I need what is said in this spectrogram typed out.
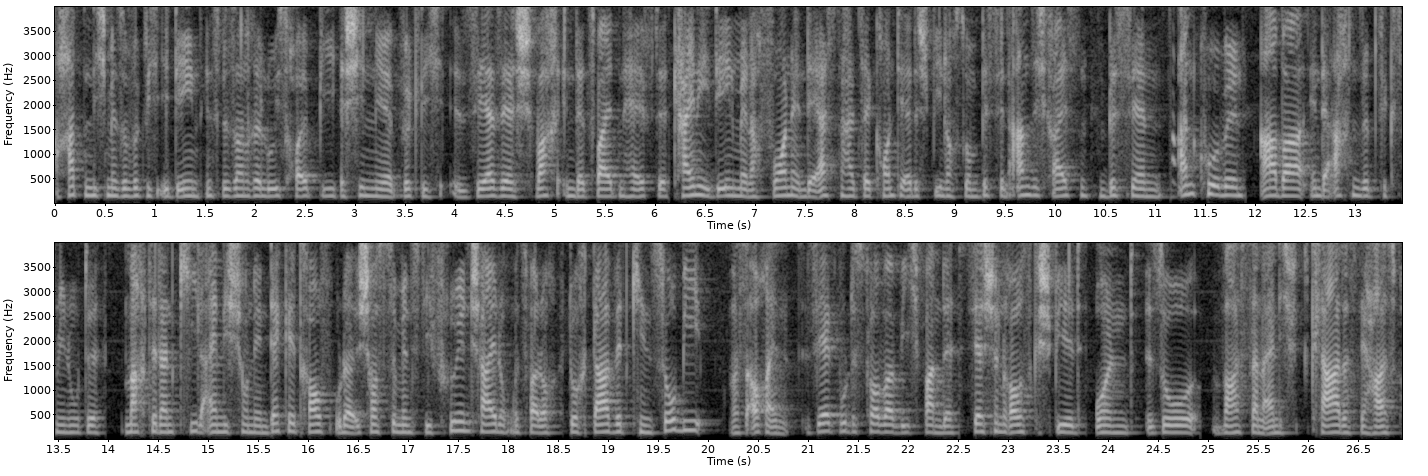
hatten nicht mehr so wirklich Ideen. Insbesondere Luis Holtby erschien mir wirklich sehr, sehr schwach in der zweiten Hälfte. Keine Ideen mehr nach vorne. In der ersten Halbzeit konnte er das Spiel noch so ein bisschen an sich reißen, ein bisschen ankurbeln, aber in der 78. Minute machte dann Kiel eigentlich schon den Deckel drauf oder schoss zumindest die Frühentscheidung und zwar doch durch David Kinsobi was auch ein sehr gutes Tor war, wie ich fand. Sehr schön rausgespielt und so war es dann eigentlich klar, dass der HSV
